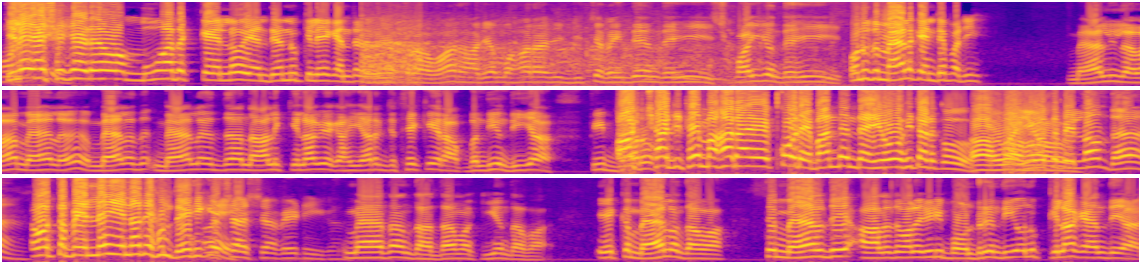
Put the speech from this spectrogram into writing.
ਕਿਲੇ ਐਸੇ ਛੜੇ ਉਹ ਮੂੰਹਾਂ ਤੇ ਕਿੱਲ ਹੋ ਜਾਂਦੇ ਉਹਨੂੰ ਕਿਲੇ ਕਹਿੰਦੇ ਨੇ। ਭਰਾਵਾ ਰਾਜਾ ਮਹਾਰਾਜੇ ਜਿੱਥੇ ਰਹਿੰਦੇ ਹੁੰਦੇ ਸੀ ਸਿਪਾਹੀ ਹੁੰਦੇ ਸੀ। ਉਹਨੂੰ ਤਾਂ ਮਹਿਲ ਕਹਿੰਦੇ ਭਾਜੀ। ਮਹਿਲ ਹੀ ਲਾ ਲਾ ਮਹਿਲ ਮਹਿਲ ਦੇ- ਮਹਿਲ ਦਾ ਨਾਲ ਕਿਲਾ ਵੀ ਹੈਗਾ ਸੀ ਯਾਰ ਜਿੱਥੇ ਘੇਰਾਬੰਦੀ ਹੁੰਦੀ ਆ। ਵੀ ਅੱਛਾ ਜਿੱਥੇ ਮਹਾਰਾਜੇ ਘੋੜੇ ਬੰਨ ਦਿੰਦੇ ਸੀ ਉਹੀ ਤੜਕੋ। ਆਹੋ ਭਾਜੀ ਉਹ ਆਹੋ। ਤਾਂ ਪਹਿਲਾਂ ਹੁੰਦਾ। ਉਹ ਤਪੇਲੇ ਹੀ ਇਹਨਾਂ ਦੇ ਹੁੰਦੇ ਸੀਗੇ। ਅੱਛਾ ਅੱਛਾ ਵੇ ਠੀਕ ਆ। ਮੈਂ ਤੁਹਾਨੂੰ ਦੱਸਦਾ ਵਾਂ ਕੀ ਹੁੰਦਾ ਵਾ। ਇੱਕ ਮਹਿਲ ਹੁੰਦਾ ਵਾ ਤੇ ਮਹਿਲ ਦੇ ਆਲੇ ਦੁਆਲੇ ਜਿਹੜੀ ਬਾਉਂਡਰੀ ਹੁੰਦੀ ਆ ਉਹਨੂੰ ਕਿਲਾ ਕਹਿੰਦੇ ਆ।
